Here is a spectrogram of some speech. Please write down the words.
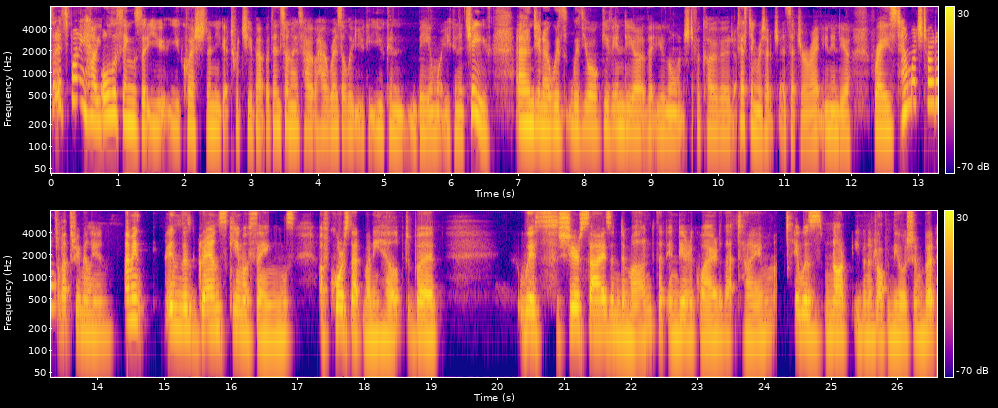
So it's funny how all the things that you you question and you get twitchy about, but then sometimes how, how resolute you can, you can be and what you can achieve. And you know, with with your Give India that you launched for COVID testing research, etc., right in India, raised how much total? About three million. I mean, in the grand scheme of things, of course that money helped, but with sheer size and demand that India required at that time, it was not even a drop in the ocean. But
